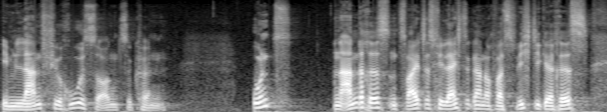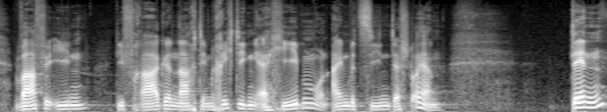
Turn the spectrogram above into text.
im Land für Ruhe sorgen zu können. Und ein anderes, ein zweites, vielleicht sogar noch was Wichtigeres, war für ihn die Frage nach dem richtigen Erheben und Einbeziehen der Steuern. Denn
